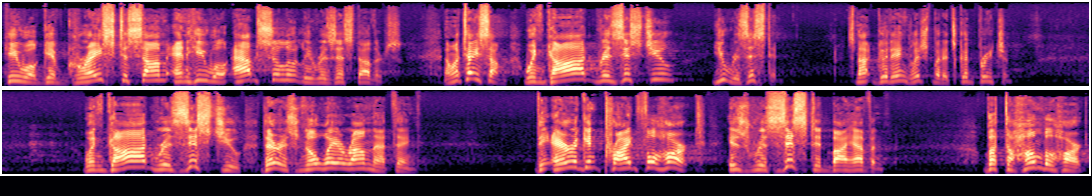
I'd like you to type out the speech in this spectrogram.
he will give grace to some, and He will absolutely resist others. I want to tell you something. When God resists you, you resist it. It's not good English, but it's good preaching. When God resists you, there is no way around that thing. The arrogant, prideful heart is resisted by heaven. But the humble heart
